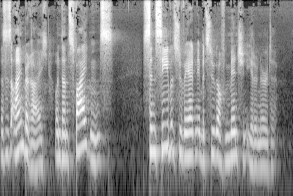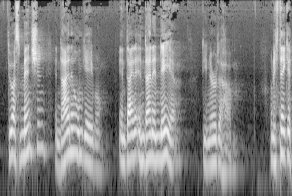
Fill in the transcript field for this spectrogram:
das ist ein Bereich. Und dann zweitens, sensibel zu werden in Bezug auf Menschen, ihre Nöte. Du hast Menschen in deiner Umgebung, in, deine, in deiner Nähe, die Nöte haben. Und ich denke,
